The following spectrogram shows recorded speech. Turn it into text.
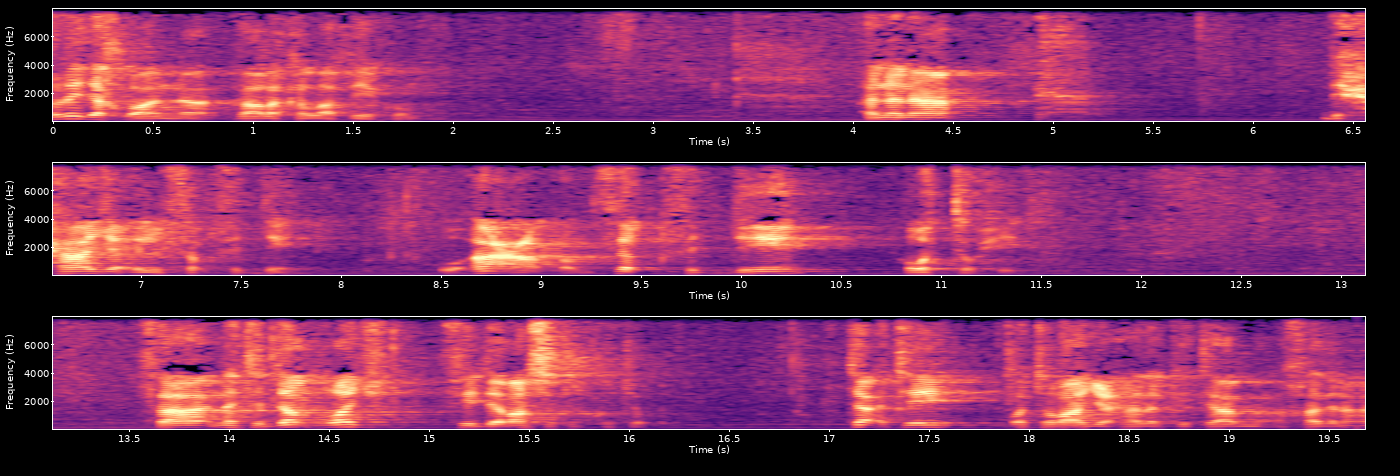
نريد أخواننا بارك الله فيكم. أننا بحاجة إلى الفقه في الدين وأعظم فقه في الدين هو التوحيد. فنتدرج في دراسة الكتب. تأتي وتراجع هذا الكتاب ما أخذنا.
